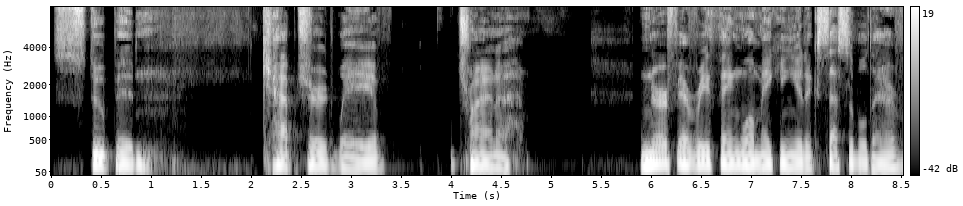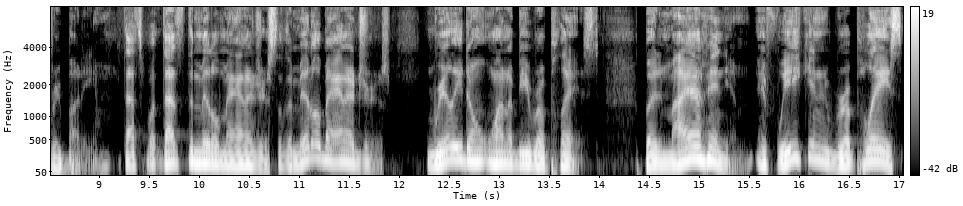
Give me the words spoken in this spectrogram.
stupid, captured way of trying to nerf everything while making it accessible to everybody. That's what that's the middle managers. So the middle managers really don't want to be replaced. But in my opinion, if we can replace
